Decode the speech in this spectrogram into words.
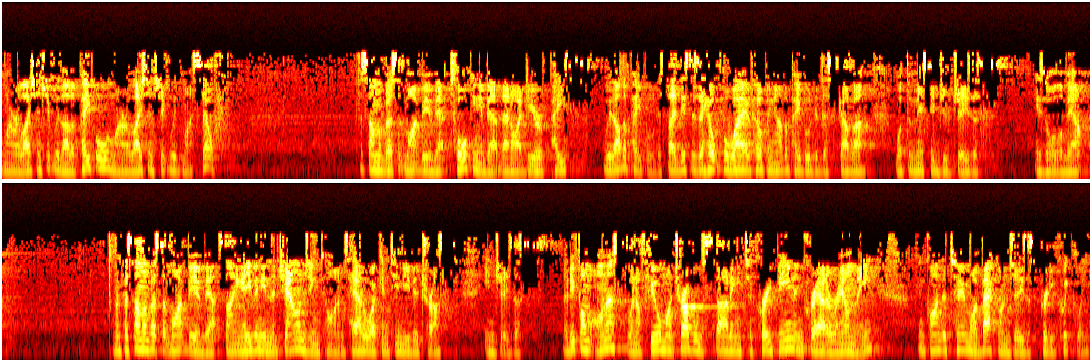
my relationship with other people, my relationship with myself. For some of us, it might be about talking about that idea of peace with other people, to say this is a helpful way of helping other people to discover what the message of Jesus is all about. And for some of us, it might be about saying, even in the challenging times, how do I continue to trust in Jesus? That if I'm honest, when I feel my troubles starting to creep in and crowd around me, I can kind of turn my back on Jesus pretty quickly.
